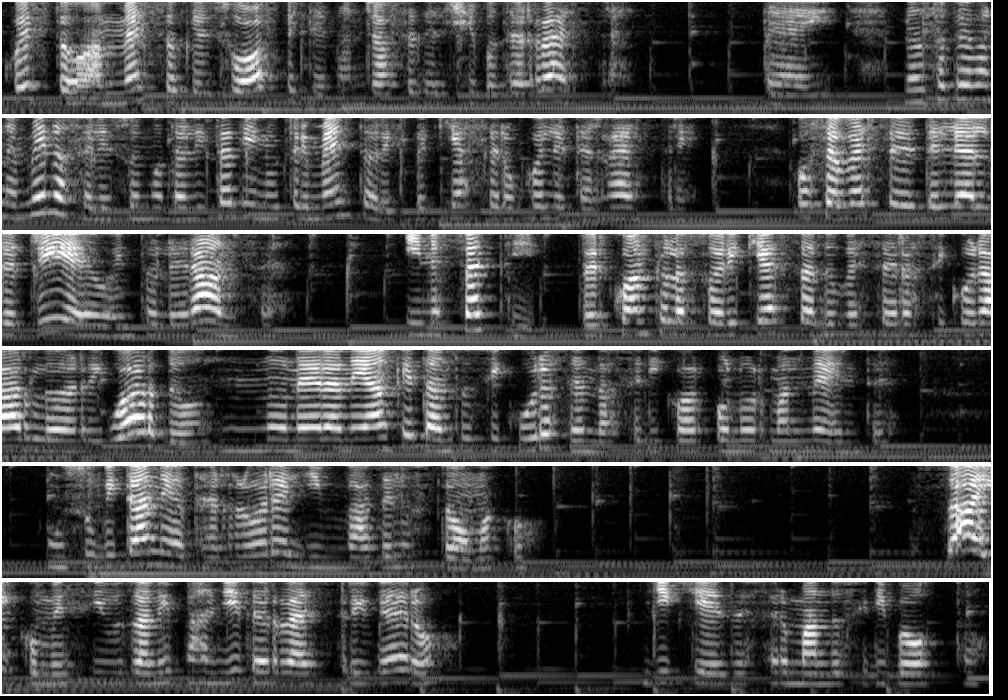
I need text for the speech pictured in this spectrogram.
Questo ammesso che il suo ospite mangiasse del cibo terrestre. Dei non sapeva nemmeno se le sue modalità di nutrimento rispecchiassero quelle terrestri, o se avesse delle allergie o intolleranze. In effetti, per quanto la sua richiesta dovesse rassicurarlo al riguardo, non era neanche tanto sicuro se andasse di corpo normalmente. Un subitaneo terrore gli invase lo stomaco. Sai come si usano i bagni terrestri, vero? gli chiese, fermandosi di botto.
